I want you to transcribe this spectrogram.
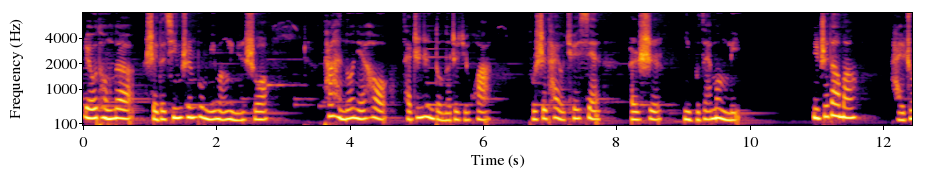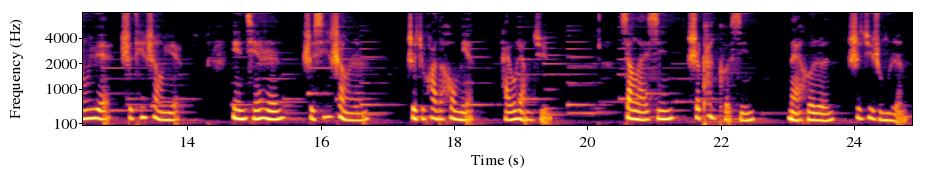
刘同的《谁的青春不迷茫》里面说，他很多年后才真正懂得这句话，不是他有缺陷，而是你不在梦里。你知道吗？海中月是天上月，眼前人是心上人。这句话的后面还有两句：向来心是看客心，奈何人是剧中人。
